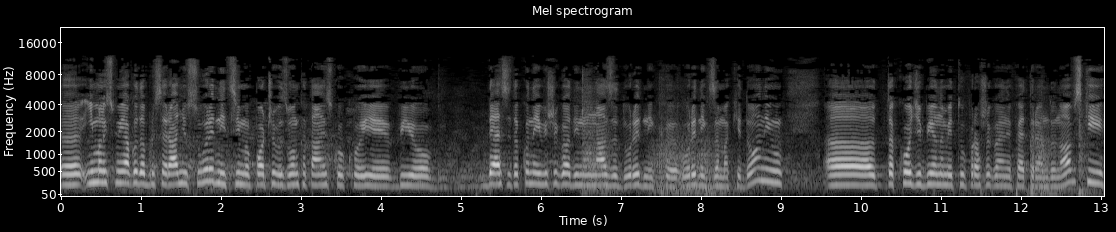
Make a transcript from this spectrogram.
E, imali smo jako dobru saradnju s urednicima, počeo Zvonka Tanjskog koji je bio deset, ako ne i više godina unazad urednik, urednik za Makedoniju. E, takođe bio nam je tu prošle godine Petar Andonovski.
